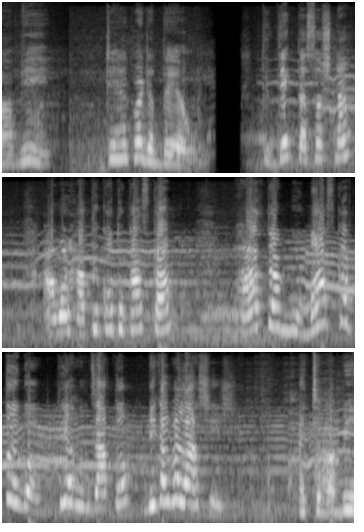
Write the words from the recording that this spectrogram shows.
ভাবি, টেহা কয়টা দেও? তুই দেখতাছস না? আমার হাতে কত কাজ কাম। ভাত রান্নু, মাছ কাটতে হইব। তুই এখন যা তো, বিকালবেলা আসিস। আচ্ছা ভাবি,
